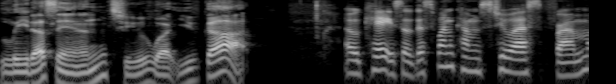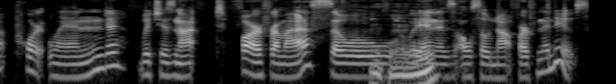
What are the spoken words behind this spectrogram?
lead us into what you've got? Okay, so this one comes to us from Portland, which is not far from us. So, mm-hmm. and is also not far from the news,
